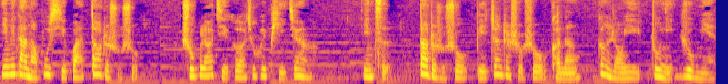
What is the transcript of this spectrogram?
因为大脑不习惯倒着数数，数不了几个就会疲倦了，因此倒着数数比正着数数可能更容易助你入眠。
